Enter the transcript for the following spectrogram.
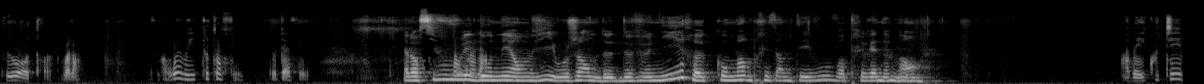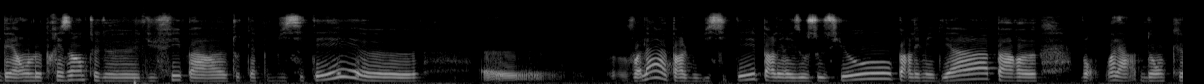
que autres. Voilà. Oui, oui, tout à fait. Tout à fait. Alors, si vous Donc, voulez voilà. donner envie aux gens de, de venir, comment présentez-vous votre événement? Ah bah écoutez, ben on le présente du fait par euh, toute la publicité, euh, euh, voilà, par la publicité, par les réseaux sociaux, par les médias, par bon voilà. Donc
